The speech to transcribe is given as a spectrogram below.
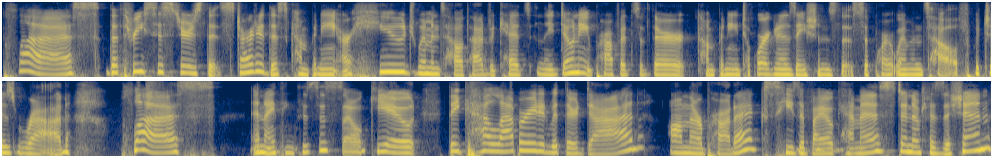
Plus, the three sisters that started this company are huge women's health advocates and they donate profits of their company to organizations that support women's health, which is rad. Plus, and I think this is so cute, they collaborated with their dad on their products. He's a mm-hmm. biochemist and a physician,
